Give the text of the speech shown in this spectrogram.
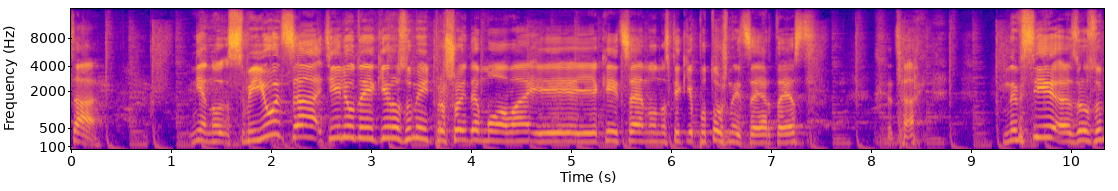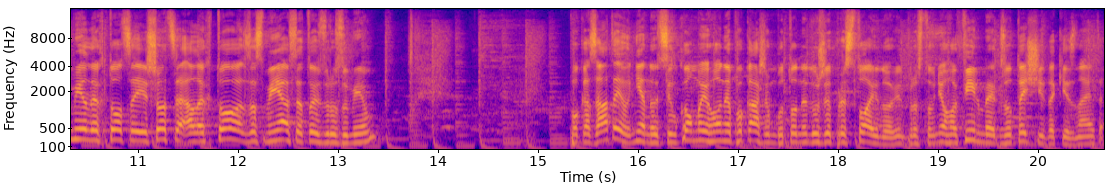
Так. Ні, ну сміються ті люди, які розуміють, про що йде мова, і який це, ну наскільки потужний цей артист. Так. Не всі е, зрозуміли, хто це і що це, але хто засміявся, той зрозумів. Показати його? Ні, ну цілком ми його не покажемо, бо то не дуже пристойно. Він просто в нього фільми екзотичні такі, знаєте.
